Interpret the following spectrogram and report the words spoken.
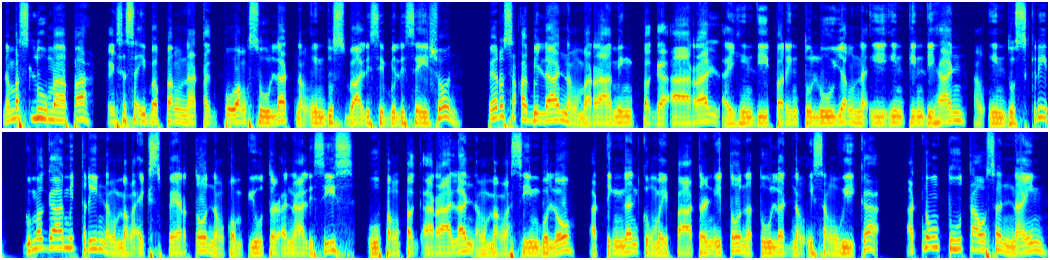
na mas luma pa kaysa sa iba pang natagpuang sulat ng Indus Valley Civilization. Pero sa kabila ng maraming pag-aaral ay hindi pa rin tuluyang naiintindihan ang Indus script. Gumagamit rin ang mga eksperto ng computer analysis upang pag-aralan ang mga simbolo at tingnan kung may pattern ito na tulad ng isang wika. At noong 2009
